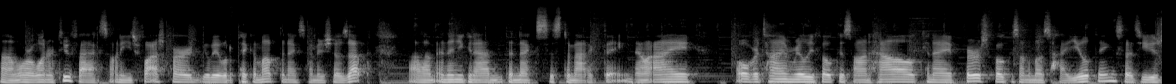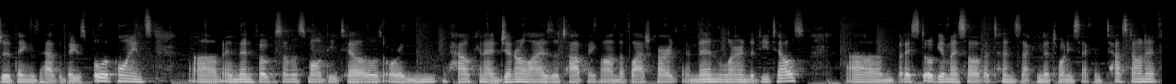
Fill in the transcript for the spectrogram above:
um, or one or two facts on each flashcard, you'll be able to pick them up the next time it shows up, um, and then you can add the next systematic thing. Now, I over time really focus on how can I first focus on the most high yield things. So that's usually the things that have the biggest bullet points, um, and then focus on the small details, or how can I generalize the topic on the flashcards and then learn the details. Um, but I still give myself a 10 second to 20 second test on it,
